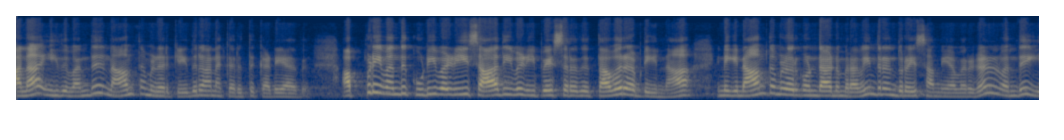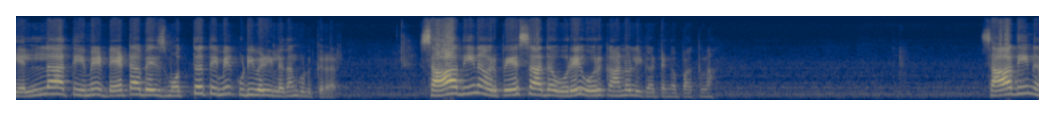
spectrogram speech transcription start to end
ஆனால் இது வந்து நாம் தமிழருக்கு எதிரான கருத்து கிடையாது. அப்படி வந்து குடி வழி சாதி வழி பேசுறது தவறு அப்படின்னா இன்னைக்கு நாம் தமிழர் கொண்டாடும் ரவீந்திரன் துரைசாமி அவர்கள் வந்து எல்லாத்தையுமே டேட்டாபேஸ் மொத்தத்தையுமே குடி வழியில் தான் கொடுக்குறார். சாதின்னு அவர் பேசாத ஒரே ஒரு காணொளி காட்டுங்க பார்க்கலாம். சாதின்னு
